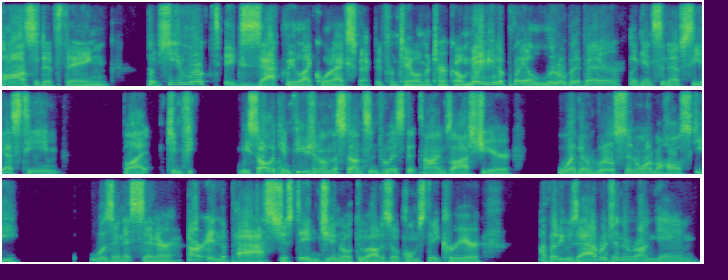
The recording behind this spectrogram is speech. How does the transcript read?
positive thing, but he looked exactly like what I expected from Taylor Miterko. Maybe to play a little bit better against an FCS team, but conf- we saw the confusion on the stunts and twists at times last year, whether Wilson or Michalski was in at center or in the past, just in general throughout his Oklahoma State career. I thought he was average in the run game.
